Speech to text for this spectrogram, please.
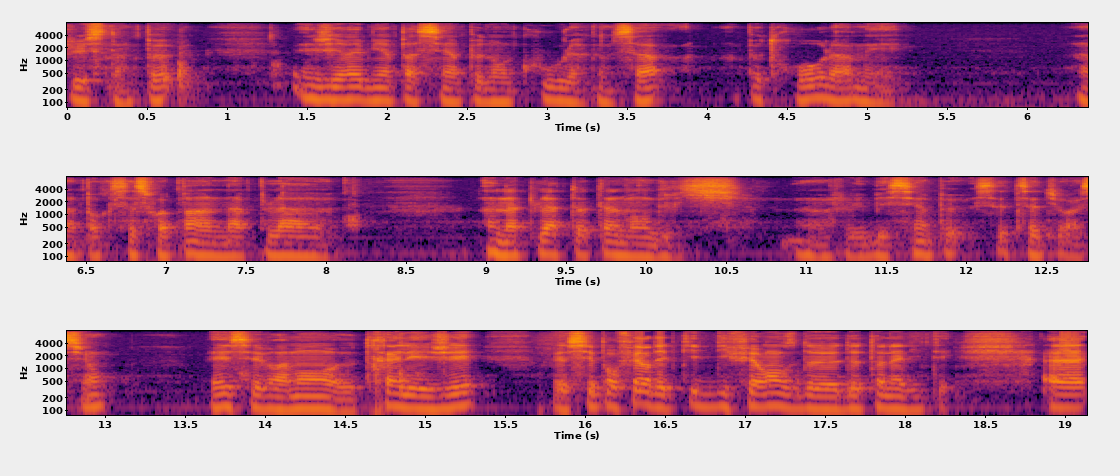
juste un peu. Et j'irai bien passer un peu dans le cou là, comme ça. Un peu trop là, mais pour que ça soit pas un aplat, un aplat totalement gris. je vais baisser un peu cette saturation. Et c'est vraiment euh, très léger. C'est pour faire des petites différences de, tonalité. Euh,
